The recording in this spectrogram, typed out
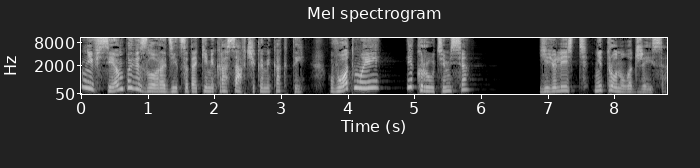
Не всем повезло родиться такими красавчиками, как ты. Вот мы и крутимся. Ее лесть не тронула Джейса.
